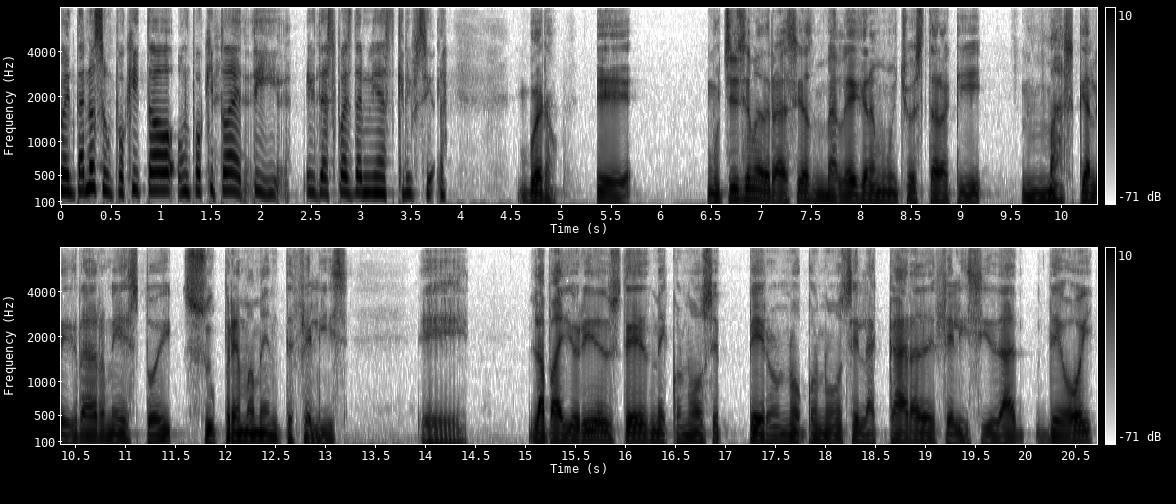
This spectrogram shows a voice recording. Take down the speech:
Cuéntanos un poquito, un poquito de ti y después de mi descripción. bueno, eh, muchísimas gracias. Me alegra mucho estar aquí. Más que alegrarme, estoy supremamente feliz. Eh, la mayoría de ustedes me conoce, pero no conoce la cara de felicidad de hoy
